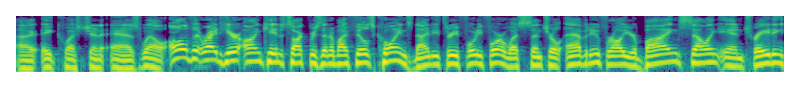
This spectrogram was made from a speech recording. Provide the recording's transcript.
uh, a question as well. All of it right here on Kansas Talk, presented by Phil's Coins, 9344 West Central Avenue, for all your buying, selling, and trading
